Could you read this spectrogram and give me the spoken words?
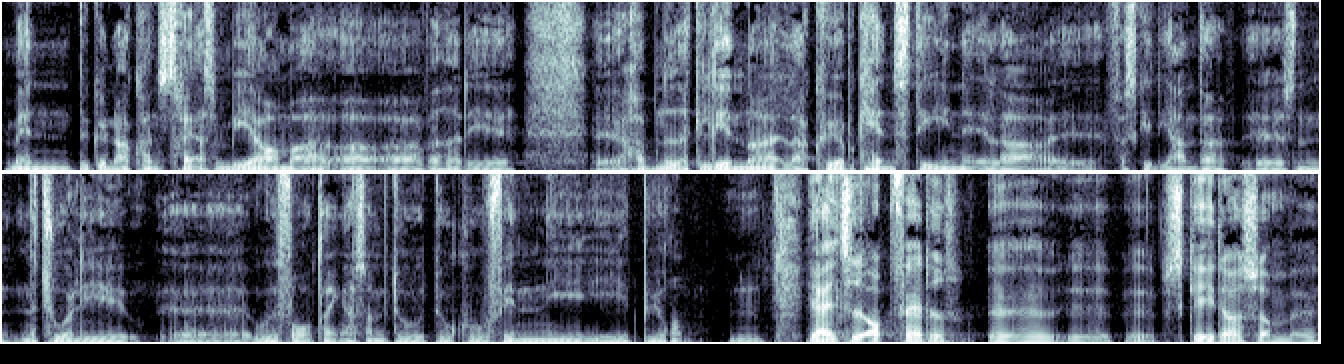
man begynder at koncentrere sig mere om at, at, at hvad hedder det, øh, hoppe ned ad gelænder, eller køre på kantsten, eller øh, forskellige andre øh, sådan naturlige øh, udfordringer, som du, du kunne finde i, i et byrum. Mm. Jeg har altid opfattet øh, øh, skater som, øh,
